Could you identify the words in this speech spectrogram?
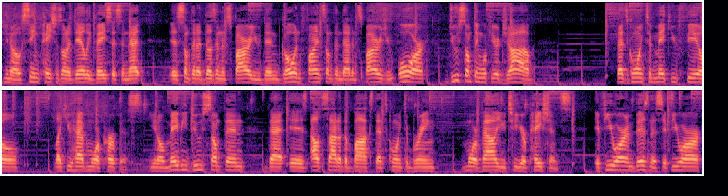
you know, seeing patients on a daily basis and that is something that doesn't inspire you, then go and find something that inspires you or do something with your job that's going to make you feel like you have more purpose. You know, maybe do something that is outside of the box that's going to bring more value to your patients. If you are in business, if you are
